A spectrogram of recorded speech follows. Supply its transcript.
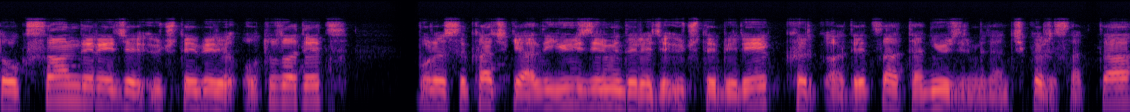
90 derece 3'te 1'i 30 adet burası kaç geldi 120 derece 3'te 1'i 40 adet zaten 120'den çıkarırsak da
